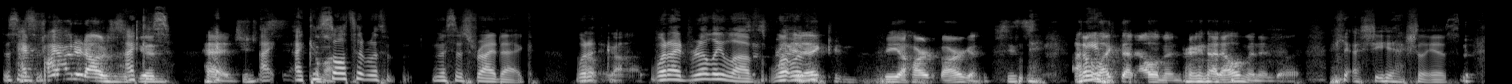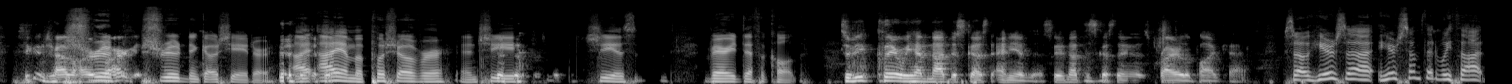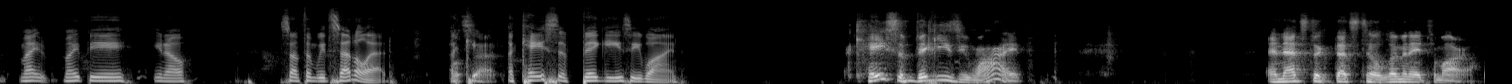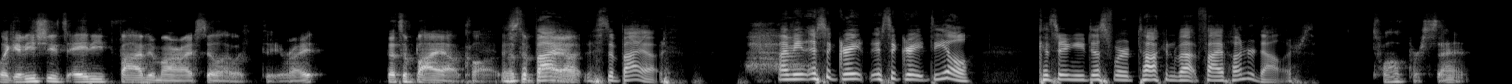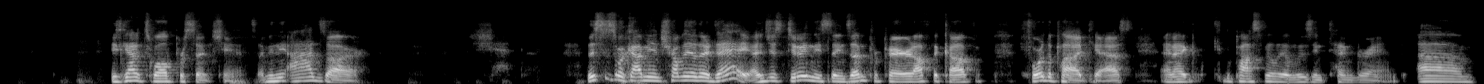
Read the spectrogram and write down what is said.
This And is five hundred dollars is a I good cons- hedge. Just- I, I consulted with Mrs. Friedag. What Oh God, what I'd really love what would Friday can be a hard bargain. She's. I don't mean- like that element. Bringing that element into it. yeah she actually is She can drive a hard shrewd, bargain. shrewd negotiator. I, I am a pushover and she she is very difficult. To be clear, we have not discussed any of this. We have not discussed any of this prior to the podcast. So here's uh here's something we thought might might be you know something we'd settle at. A, ca- that? a case of Big Easy wine. A case of Big Easy wine. And that's to that's to eliminate tomorrow. Like if he shoots 85 tomorrow, I still owe it to you, right? That's a buyout clause. It's That's a buyout. It's a buyout. I mean, it's a great it's a great deal, considering you just were talking about five hundred dollars. Twelve percent. He's got a twelve percent chance. I mean, the odds are. This is what got me in trouble the other day. I'm just doing these things unprepared, off the cuff, for the podcast, and I the possibility of losing ten grand. Um,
